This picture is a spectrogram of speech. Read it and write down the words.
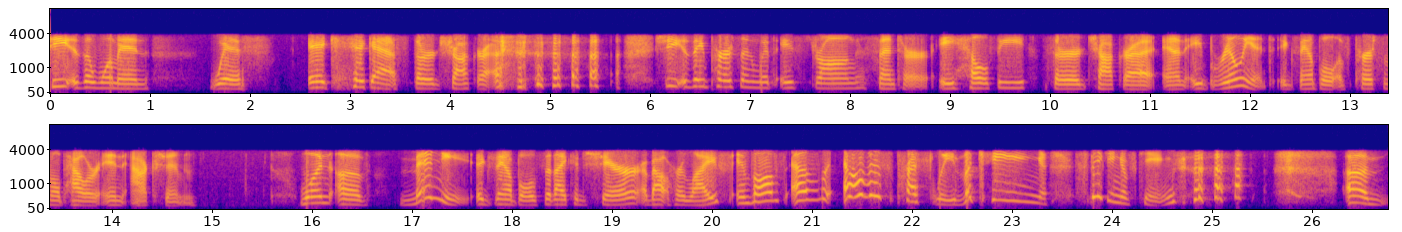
She is a woman with a kick ass third chakra. she is a person with a strong center, a healthy third chakra, and a brilliant example of personal power in action. One of many examples that I could share about her life involves Elvis Presley, the king. Speaking of kings. um,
